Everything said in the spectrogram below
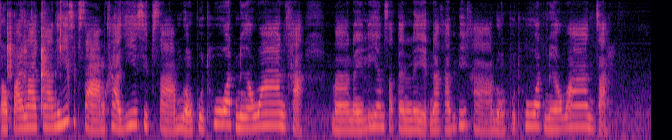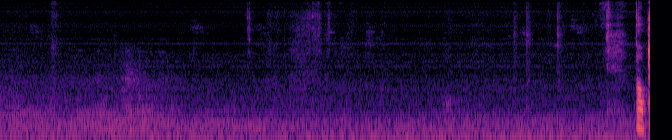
ต่อไปรายการที่ 23 ค่ะ 23 หลวงปู่ทวดเนื้อว่านค่ะ มาในเลี่ยมสแตนเลสนะคะ พี่พี่ๆขาหลวงปู่ทวดเนื้อว่านจ้ะต่อไป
